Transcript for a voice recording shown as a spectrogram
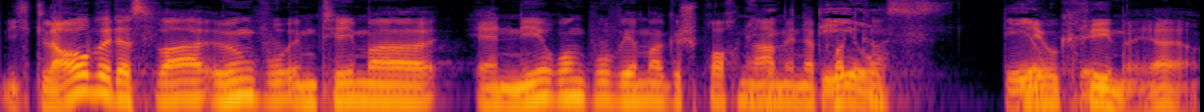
Ich glaube, das war irgendwo im Thema Ernährung, wo wir mal gesprochen haben in der Podcast. Deo-Creme, ja, ja.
